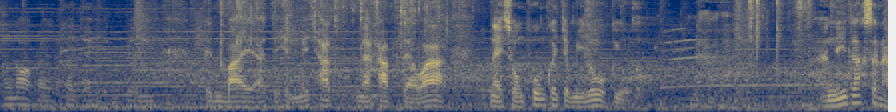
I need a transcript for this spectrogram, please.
ข้างนอกเลยก็จะเห็นเป็นเป็นใบอาจจะเห็นไม่ชัดนะครับ แต่ว่าในทรงพุ่มก็จะมีลูกอยู่นะฮะอันนี้ลักษณะ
